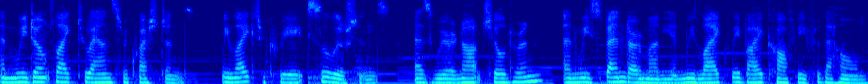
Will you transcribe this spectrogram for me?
And we don't like to answer questions, we like to create solutions, as we're not children, and we spend our money and we likely buy coffee for the home,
